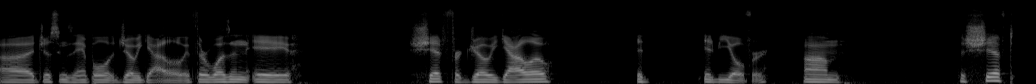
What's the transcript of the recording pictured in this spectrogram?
Uh, just example, Joey Gallo. If there wasn't a shift for Joey Gallo, it it'd be over. Um, the shift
